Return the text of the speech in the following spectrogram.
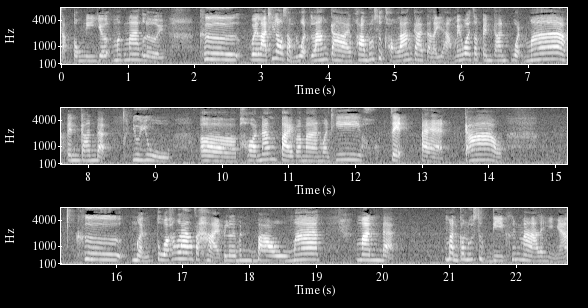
จากตรงนี้เยอะมากๆเลย คือเวลาที่เราสำรวจร่างกาย ความรู้สึกของร่างกายแต่ละอย่าง ไม่ว่าจะเป็นการปวดมาก เป็นการแบบ อยู่ๆออพอนั่งไปประมาณวันที่เจ็ดแปดเก้าคือเหมือนตัวข้างล่างจะหายไปเลยมันเบามาก มันแบบมันก็รู้สึกดีขึ้นมาอะไรอย่างเงี้ย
